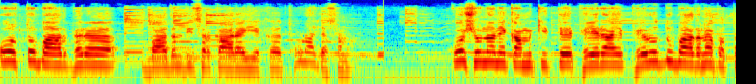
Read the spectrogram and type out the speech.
ਉਸ ਤੋਂ ਬਾਅਦ ਫਿਰ ਬਾਦਲ ਦੀ ਸਰਕਾਰ ਆਈ ਇੱਕ ਥੋੜਾ ਜਿਹਾ ਸਮਾਂ। ਕੁਝ ਉਹਨਾਂ ਨੇ ਕੰਮ ਕੀਤੇ, ਫੇਰ ਆਏ, ਫਿਰ ਉਸ ਤੋਂ ਬਾਅਦ ਨਾ ਪੁੱਤ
